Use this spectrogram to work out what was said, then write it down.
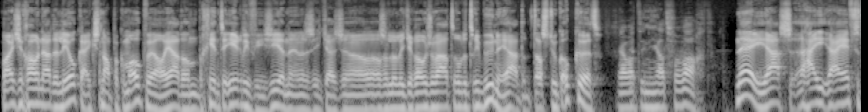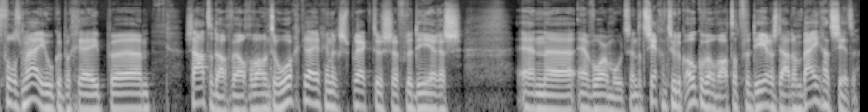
Maar als je gewoon naar de Leeuw kijkt, snap ik hem ook wel. Ja, dan begint de Eredivisie en, en dan zit je als, als een lulletje rozenwater op de tribune. Ja, dat, dat is natuurlijk ook kut. Ja, wat hij niet had verwacht. Nee, ja, hij, hij heeft het volgens mij, hoe ik het begreep, eh, zaterdag wel gewoon te horen gekregen in een gesprek tussen Vladeris en, eh en Wormoed. En dat zegt natuurlijk ook wel wat dat Vladeris daar dan bij gaat zitten.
